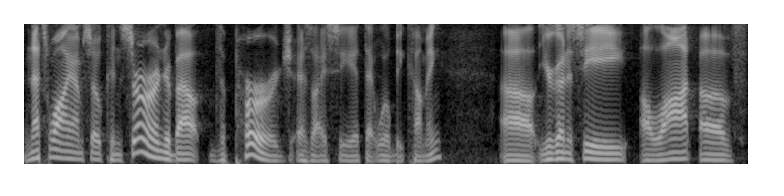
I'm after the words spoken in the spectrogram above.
And that's why I'm so concerned about the purge as I see it that will be coming. Uh, you're going to see a lot of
